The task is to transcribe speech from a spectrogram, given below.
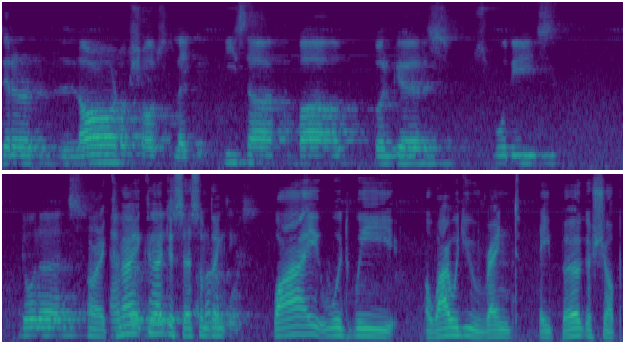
You know. So there are a lot of shops like pizza, kebab, burgers, smoothies, donuts. All right, can I- can I just say hamburgers, a lot of something? Why would we, or why would you rent a burger shop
